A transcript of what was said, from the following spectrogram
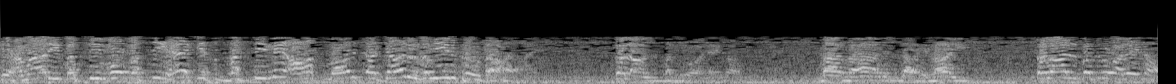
کہ ہماری بستی وہ بستی ہے جس بستی میں آسمان کا چاند زمین پہ اتر آیا ہے۔ سلال بدرو علینا۔ مادا للہ ہدائی سلال بدرو علینا۔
